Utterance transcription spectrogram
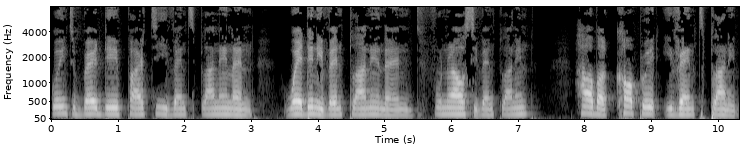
go into birthday party event planning and wedding event planning and funerals event planning, how about corporate event planning?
